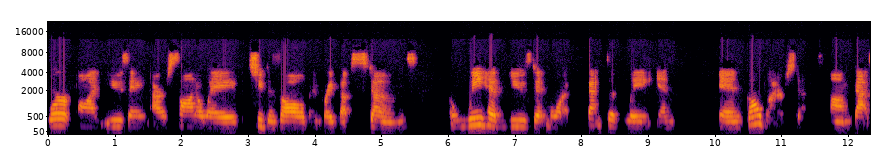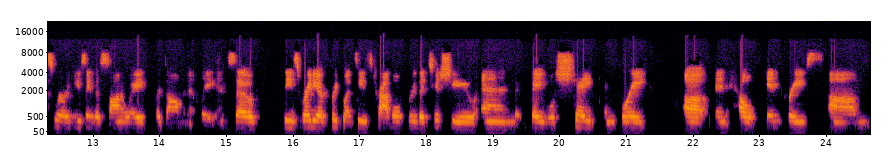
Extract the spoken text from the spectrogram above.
work on using our SanaWave to dissolve and break up stones. We have used it more effectively in in gallbladder stones. Um, that's where we're using the SanaWave predominantly. And so these radio frequencies travel through the tissue and they will shake and break up and help increase um,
